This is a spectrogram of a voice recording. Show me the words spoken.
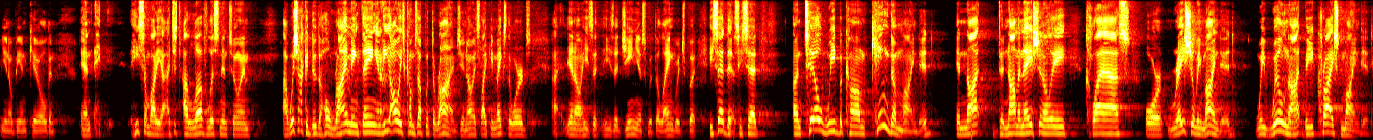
you know, being killed. And, and he's somebody, I just, I love listening to him. I wish I could do the whole rhyming thing. You know, he always comes up with the rhymes, you know, it's like he makes the words, uh, you know, he's a, he's a genius with the language. But he said this, he said, until we become kingdom minded and not denominationally, class, or racially minded, we will not be Christ minded.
